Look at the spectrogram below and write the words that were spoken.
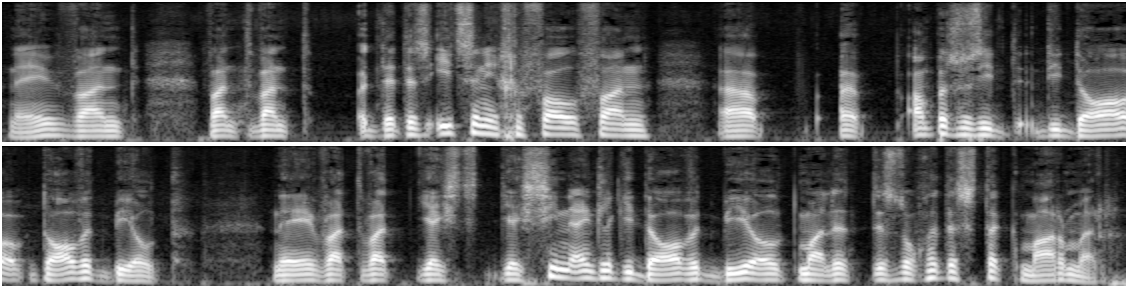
nê, nee? want want want dit is iets in die geval van uh, uh amper soos die die da, Dawid beeld, nê, nee? wat wat jy jy sien eintlik die Dawid beeld, maar dit is nog net 'n stuk marmer.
